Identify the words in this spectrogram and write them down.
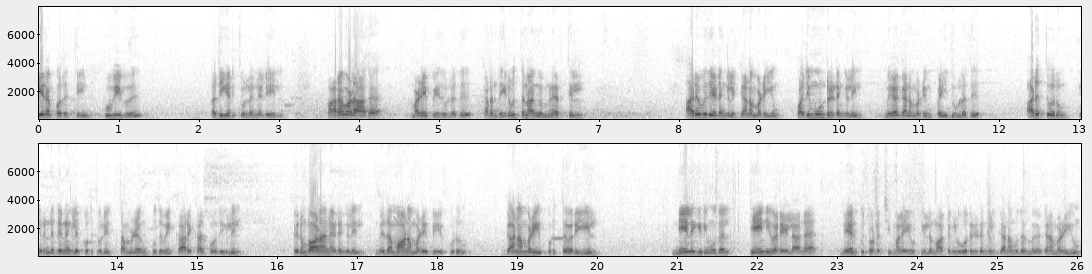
ஈரப்பதத்தின் குவிவு அதிகரித்துள்ள நிலையில் பரவலாக மழை பெய்துள்ளது. கடந்த இருபத்தி நான்கு மணி நேரத்தில் அறுபது இடங்களில் கனமழையும் பதிமூன்று இடங்களில் மிக கனமழையும் பெய்துள்ளது. அடுத்து வரும் இரண்டு தினங்களை பொறுத்தவரையில் தமிழகம் புதுவை காரைக்கால் பகுதிகளில் பெரும்பாலான இடங்களில் மிதமான மழை பெய்யக்கூடும். கனமழையை பொறுத்தவரையில் நீலகிரி முதல் தேனி வரையிலான மேற்கு தொடர்ச்சி மலையொட்டியுள்ள மாவட்டங்கள் ஒரு இடங்களில் கனமுதல் மிக கனமழையும்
